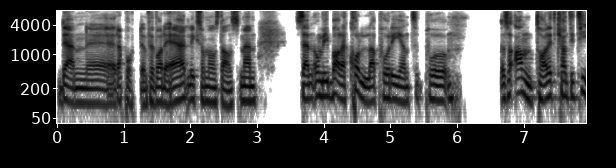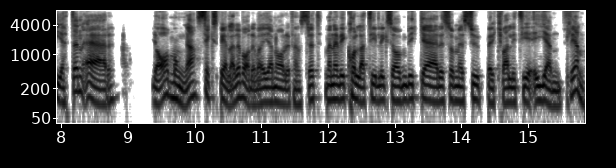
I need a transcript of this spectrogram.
den eh, rapporten för vad det är liksom någonstans. Men Sen om vi bara kollar på rent på alltså antalet, kvantiteten är ja, många. Sex spelare var det var i januarifönstret. Men när vi kollar till liksom, vilka är det som är superkvalitet egentligen?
